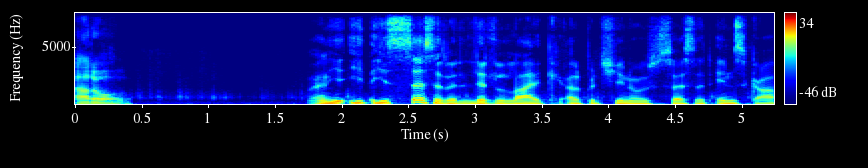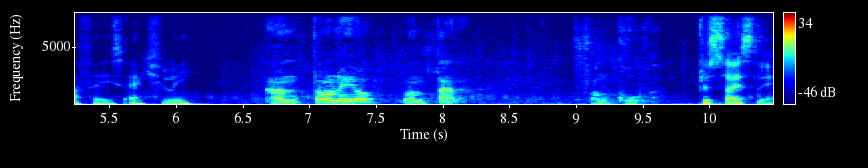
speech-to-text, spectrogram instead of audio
at all. And he, he he says it a little like Al Pacino says it in Scarface, actually. Antonio Montana, Vancouver. Precisely.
